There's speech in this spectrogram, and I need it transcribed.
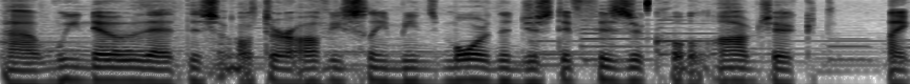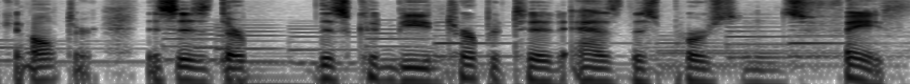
uh, we know that this altar obviously means more than just a physical object like an altar. This is their this could be interpreted as this person's faith,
